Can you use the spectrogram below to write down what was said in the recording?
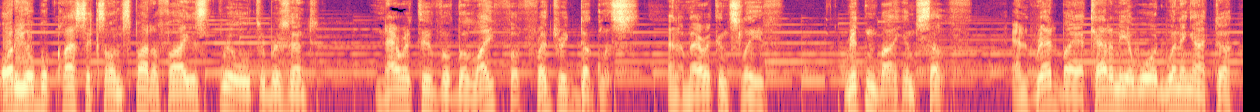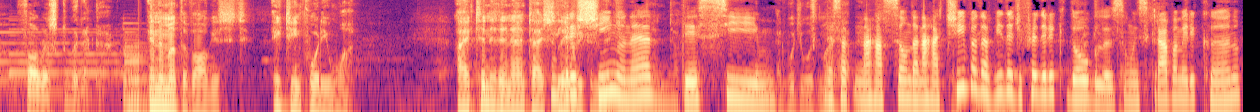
Audiobook Classics on Spotify is thrilled to present Narrative of the Life of Frederick Douglass, an American slave, written by himself and read by Academy Award winning actor Forrest Whitaker. In the month of August 1841, um trechinho, né, desse, dessa narração da narrativa da vida de Frederick Douglass, um escravo americano,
